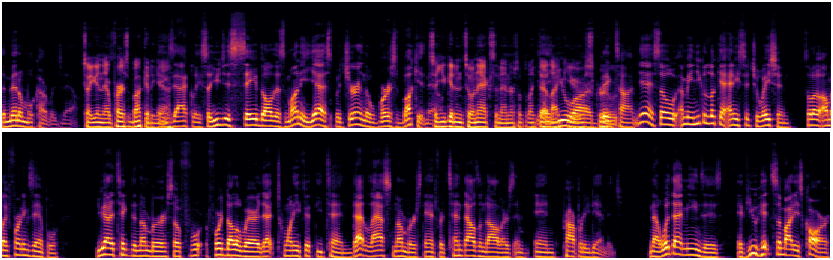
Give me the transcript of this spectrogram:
the minimal coverage now So you're in their first bucket again. exactly so you just saved all this money yes but you're in the worst bucket now So you get into an accident or something like that, and like you you're are screwed. big time yeah so i mean you can look at any situation so like, i'm like for an example you got to take the number so for, for delaware that 20 50 10 that last number stands for $10000 in, in property damage now what that means is if you hit somebody's car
